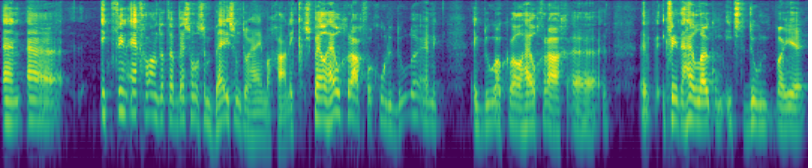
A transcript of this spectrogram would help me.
En eh, ik vind echt gewoon dat er best wel eens een bezem doorheen mag gaan. Ik speel heel graag voor goede doelen en ik, ik doe ook wel heel graag... ik vind het heel leuk om iets te doen waar je,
